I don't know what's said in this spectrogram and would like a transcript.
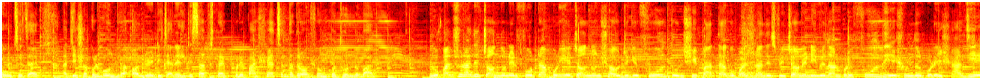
পৌঁছে যায়। আর যে সকল বন্ধুরা অলরেডি চ্যানেলটি সাবস্ক্রাইব করে পাশে আছেন তাদের অসংখ্য ধন্যবাদ। গোপাল সোনাদের চন্দনের ফোঁটা পরিয়ে চন্দন সহযোগে ফুল, তুলসী পাতা, গোপাল সোনাদের শ্রীচরণে নিবেদন করে ফুল দিয়ে সুন্দর করে সাজিয়ে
